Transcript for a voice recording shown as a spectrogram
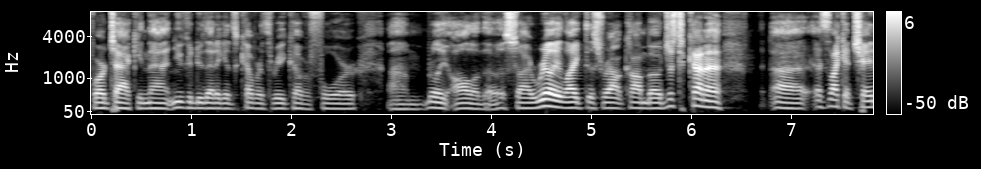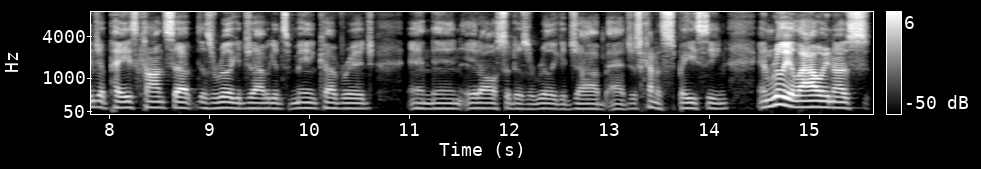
for attacking that. And you could do that against cover three, cover four, um, really all of those. So I really like this route combo just to kind of, uh, it's like a change of pace concept. Does a really good job against man coverage. And then it also does a really good job at just kind of spacing and really allowing us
